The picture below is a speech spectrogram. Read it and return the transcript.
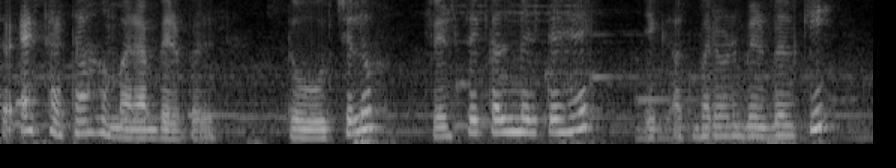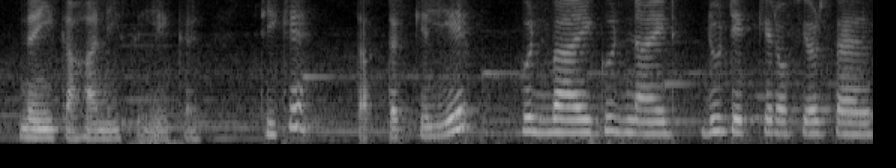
तो ऐसा था हमारा बिरबल। तो चलो, फिर से कल मिलते हैं एक अकबर और बिरबल की नई कहानी से लेकर। ठीक है? तब तक के लिए Goodbye, good night. Do take care of yourself.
